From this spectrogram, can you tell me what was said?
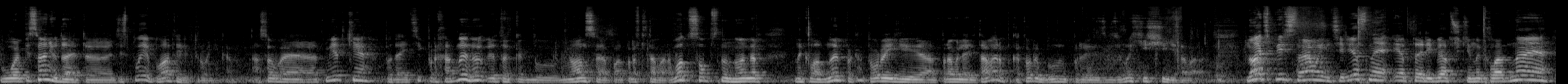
по описанию, да, это дисплей, плата, электроника. Особые отметки, подойти к проходной, ну, это как бы нюансы по отправке товара. Вот, собственно, номер накладной, по которой отправляли товар, по которой было произведено хищение товара. Ну, а теперь самое интересное, это, ребятушки, накладная,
